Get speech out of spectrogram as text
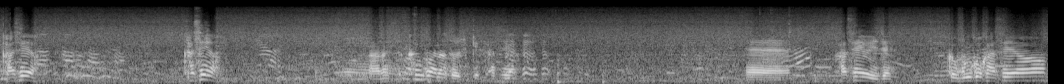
가세요. 가세요. 알았어. 큰 거 하나 더 줄게. 가세요. 예. 가세요, 이제. 그 물고 가세요.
